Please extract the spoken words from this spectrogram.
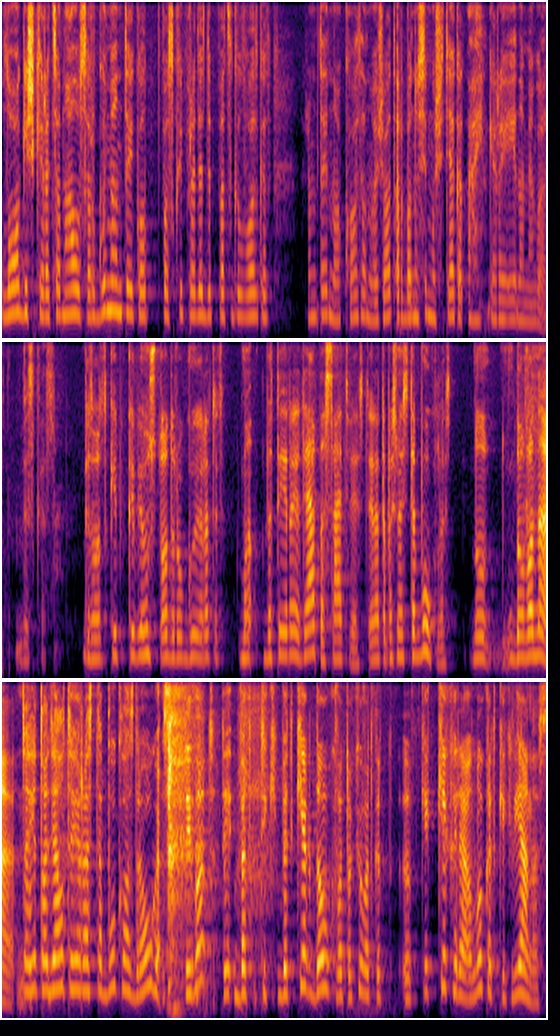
logiški, racionalūs argumentai, kol paskui pradedi pats galvoti, kad rimtai nuo ko ten važiuoti, arba nusimuši tiek, kad, ai, gerai, einame mėgoti, viskas. Bet vat, kaip, kaip jums to draugu yra, tai, man, bet tai yra retas atvejas, tai yra ta prasme stebuklas, nu, dovana. Tai todėl tai yra stebuklas draugas. tai vad, tai, bet, tik, bet kiek daug va, tokių, va, kad, kiek, kiek realu, kad kiekvienas,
